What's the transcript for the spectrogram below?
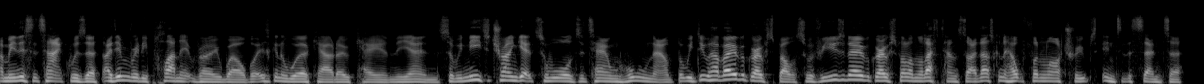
I mean, this attack was a... I didn't really plan it very well, but it's going to work out okay in the end. So we need to try and get towards the town hall now. But we do have overgrowth spells. So if we use an overgrowth spell on the left-hand side, that's going to help funnel our troops into the centre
